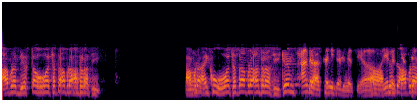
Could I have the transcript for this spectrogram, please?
આપણે દેખતા હોવા છતાં આપણે આંધળા છીએ. આપણે આંખું હોવા છતાં આપણે આંધળા છીએ. કેમ? આંધળા થઈ જાય છે હા, હા, એને કેમ કે જ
